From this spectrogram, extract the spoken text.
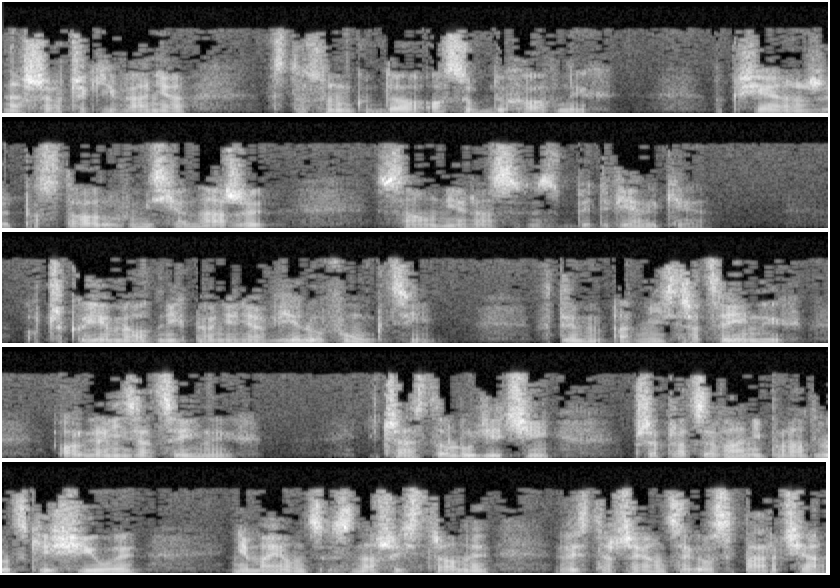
Nasze oczekiwania w stosunku do osób duchownych, do księży, pastorów, misjonarzy są nieraz zbyt wielkie. Oczekujemy od nich pełnienia wielu funkcji, w tym administracyjnych, organizacyjnych. I często ludzie ci, przepracowani ponad ludzkie siły, nie mając z naszej strony wystarczającego wsparcia,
